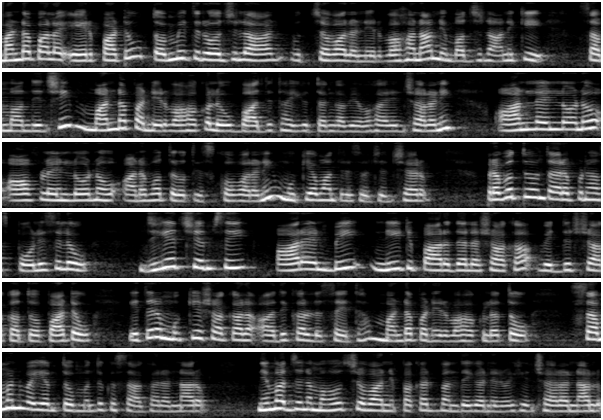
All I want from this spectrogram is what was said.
మండపాల ఏర్పాటు తొమ్మిది రోజుల ఉత్సవాల నిర్వహణ నిమజ్జనానికి సంబంధించి మండప నిర్వాహకులు బాధ్యతాయుతంగా వ్యవహరించాలని ఆన్లైన్లోనో ఆఫ్లైన్లోనో అనుమతులు తీసుకోవాలని ముఖ్యమంత్రి సూచించారు. ప్రభుత్వం తరపున పోలీసులు జిహెచ్ఎంసి ఆర్ఎన్బి నీటిపారుదల శాఖ విద్యుత్ శాఖతో పాటు ఇతర ముఖ్య శాఖల అధికారులు సైతం మండప నిర్వాహకులతో సమన్వయంతో ముందుకు సాగాలన్నారు. నిమజ్జన మహోత్సవాన్ని పకడ్బందీగా నిర్వహించాలన్నారు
